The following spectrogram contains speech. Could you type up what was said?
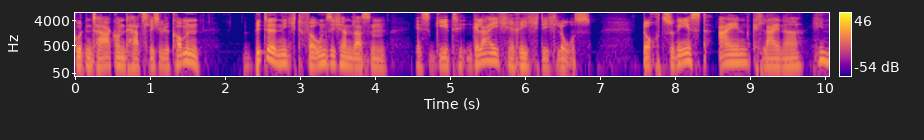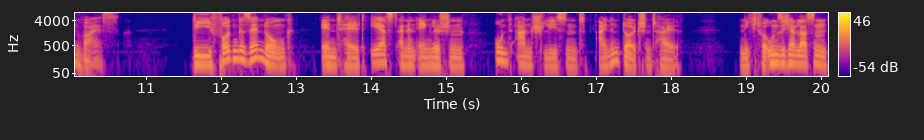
Guten Tag und herzlich willkommen. Bitte nicht verunsichern lassen, es geht gleich richtig los. Doch zunächst ein kleiner Hinweis. Die folgende Sendung enthält erst einen englischen und anschließend einen deutschen Teil. Nicht verunsichern lassen,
